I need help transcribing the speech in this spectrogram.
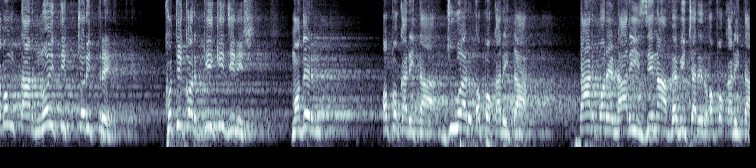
এবং তার নৈতিক চরিত্রে ক্ষতিকর কি কি জিনিস? মদের অপকারিতা, জুয়ার অপকারিতা, তারপরে নারী জেনা ব্যবিচারের অপকারিতা,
